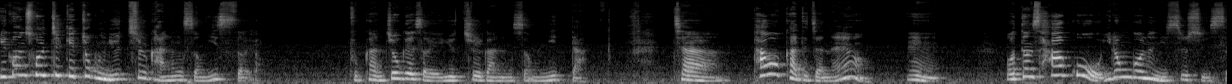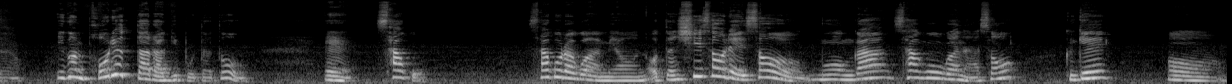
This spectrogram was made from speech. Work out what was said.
이건 솔직히 조금 유출 가능성 있어요. 북한 쪽에서의 유출 가능성은 있다. 자, 파워 카드잖아요. 예. 어떤 사고 이런 거는 있을 수 있어요. 이건 버렸다라기보다도 예, 사고. 사고라고 하면 어떤 시설에서 무언가 사고가 나서 그게 어,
